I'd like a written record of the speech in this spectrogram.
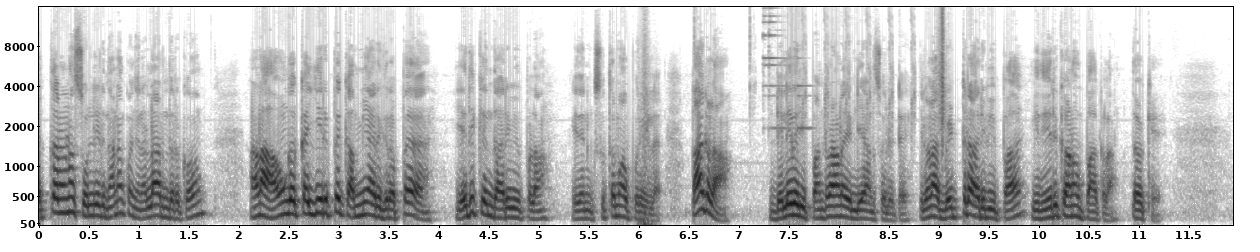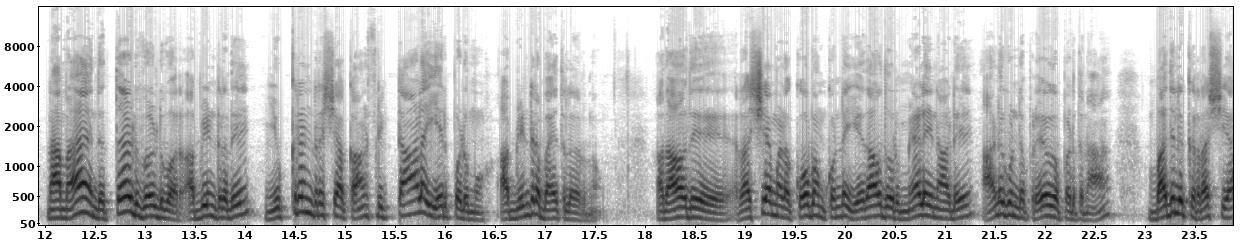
எத்தனைன்னு சொல்லியிருந்தாங்கன்னா கொஞ்சம் நல்லா இருந்திருக்கும். ஆனால் அவங்க கையிருப்பே கம்மியாக இருக்கிறப்ப எதுக்கு இந்த அறிவிப்புலாம் இது எனக்கு சுத்தமாக புரியல. பார்க்கலாம். டெலிவரி பண்ணுறானோ இல்லையான்னு சொல்லிட்டு. இல்லைனா வெற்று அறிவிப்பா? இது இருக்கானோ பார்க்கலாம். ஓகே நாம் இந்த தேர்ட் வேர்ல்டு வார் அப்படின்றது யுக்ரைன் ரஷ்யா கான்ஃப்ளிக்டால ஏற்படுமோ அப்படின்ற பயத்தில் இருந்தோம். அதாவது ரஷ்யா மேலே கோபம் கொண்ட ஏதாவது ஒரு மேலை நாடு அணுகுண்டை பிரயோகப்படுத்தினா பதிலுக்கு ரஷ்யா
